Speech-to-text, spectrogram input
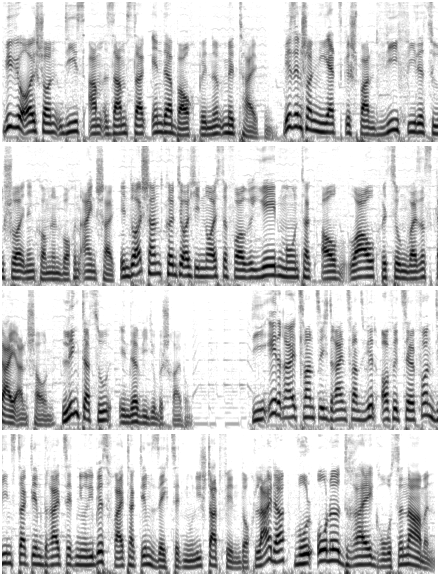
wie wir euch schon dies am Samstag in der Bauchbinde mitteilten. Wir sind schon jetzt gespannt, wie viele Zuschauer in den kommenden Wochen einschalten. In Deutschland könnt ihr euch die neueste Folge jeden Montag auf Wow bzw. Sky anschauen. Link dazu in der Videobeschreibung. Die E3 2023 wird offiziell von Dienstag, dem 13. Juni bis Freitag, dem 16. Juni stattfinden. Doch leider wohl ohne drei große Namen.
